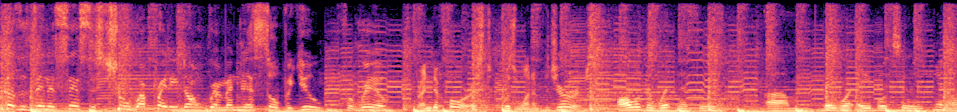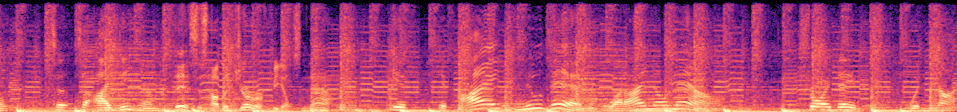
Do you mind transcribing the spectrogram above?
Cause his innocence is true. I pray they don't reminisce over you, for real. Brenda Forrest was one of the jurors. All of the witnesses, um, they were able to, you know, to, to ID him. This is how the juror feels now. If if I knew then what I know now, Troy Davis would not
